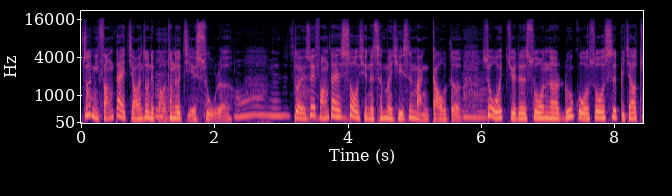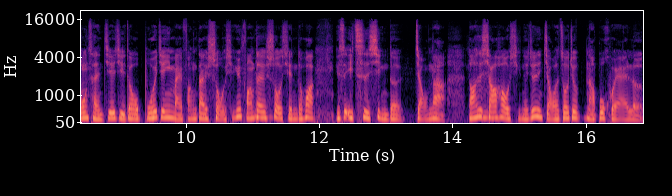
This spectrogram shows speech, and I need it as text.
就是你房贷缴完之后，你保障就结束了。嗯、哦，原来是对，所以房贷寿险的成本其实是蛮高的，嗯、所以我会觉得说呢，如果说是比较中产阶级的，我不会建议买房贷寿险，因为房贷寿险的话也是一次性的缴纳，然后是消耗型的，嗯、就是你缴完之后就拿不回来了。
